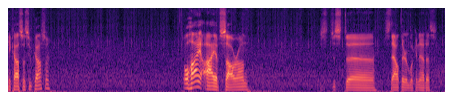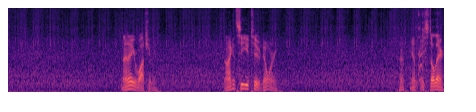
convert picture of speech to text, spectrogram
Hikasa Sukasa? Oh, hi, Eye of Sauron. Just, uh, just out there looking at us. I know you're watching me. Oh, I can see you too, don't worry. Huh? Yep, he's still there.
